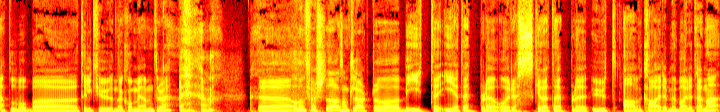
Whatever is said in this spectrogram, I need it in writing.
applebobba til kuene kom hjem, tror jeg. Uh, og den første da, som klarte å bite i et eple og røske dette eplet ut av karet med bare tenna,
